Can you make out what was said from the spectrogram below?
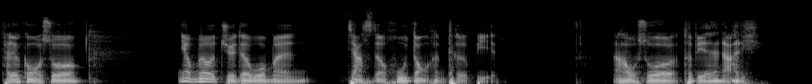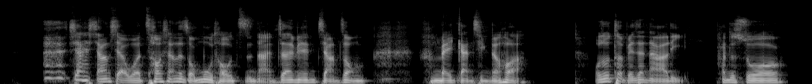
他就跟我说，你有没有觉得我们？”这样子的互动很特别，然后我说特别在哪里？现在想起来，我超像那种木头直男，在那边讲这种很没感情的话。我说特别在哪里？他就说，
